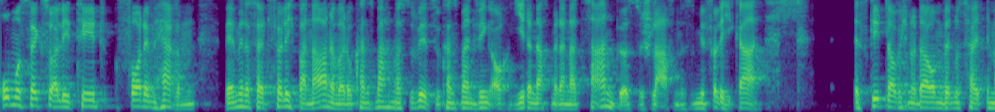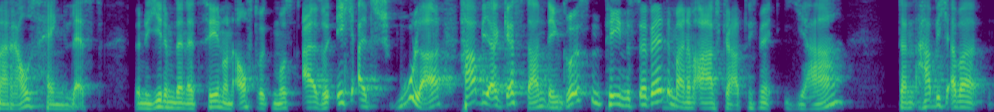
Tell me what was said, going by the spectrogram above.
Homosexualität vor dem Herren, wäre mir das halt völlig Banane, weil du kannst machen, was du willst. Du kannst meinetwegen auch jede Nacht mit einer Zahnbürste schlafen. Das ist mir völlig egal. Es geht, glaube ich, nur darum, wenn du es halt immer raushängen lässt. Wenn du jedem dann erzählen und aufdrücken musst, also ich als Schwuler habe ja gestern den größten Penis der Welt in meinem Arsch gehabt. Ich mir, ja, dann habe ich aber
